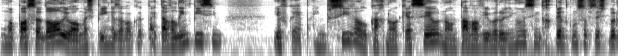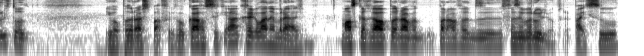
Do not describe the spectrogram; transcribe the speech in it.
uma poça de óleo ou umas pingas ou qualquer coisa. Pá, estava limpíssimo. E eu fiquei, pá, impossível, o carro não aqueceu, não estava a ouvir barulho nenhum, assim de repente começou a fazer este barulho todo. E o meu pá, foi ver o carro, sei que, ah, carrega lá na embreagem. Mal se carregava, parava, parava de fazer barulho. Pá, isso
